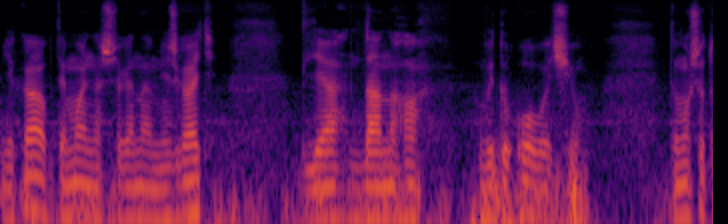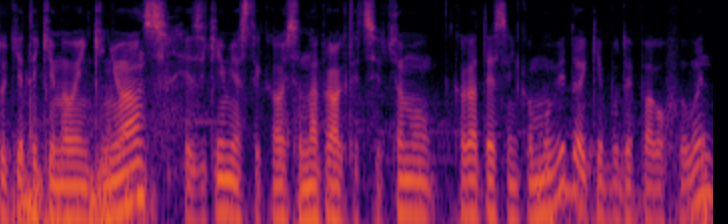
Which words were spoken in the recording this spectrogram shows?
яка оптимальна ширина міжрядь для даного виду овочів. Тому що тут є такий маленький нюанс, з яким я стикався на практиці. В цьому коротесенькому відео, яке буде пару хвилин,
